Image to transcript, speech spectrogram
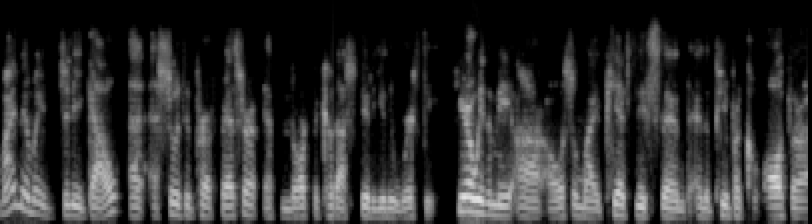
My name is Zhili Gao, an associate professor at North Dakota State University. Here with me are also my PhD student and paper co-author,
